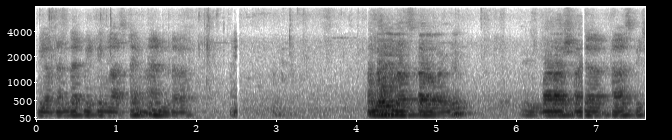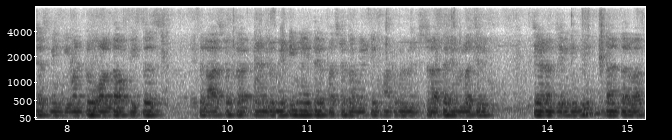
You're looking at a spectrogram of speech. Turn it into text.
we have done that meeting last time and అందరికీ నమస్కారం అండి Maharashtra task which has been given to all the officers last ఒక రెండు మీటింగ్ అయితే ఫస్ట్ ఒక మీటింగ్ హానరబుల్ మినిస్టర్ ఆధ్వర్యంలో జరిగి చేయడం జరిగింది. దాని తర్వాత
